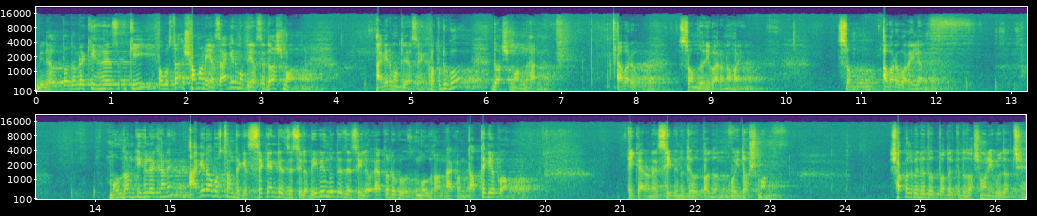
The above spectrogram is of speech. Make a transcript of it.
বিধায় উৎপাদনটা কি হয়েছে? কি অবস্থা? সমানই আছে, আগের মতোই আছে, দশ মন। আগের মতোই আছে। কতটুকু? দশ মন ধান। আবারও শ্রম যদি বাড়ানো হয়, শ্রম আবারও বাড়াইলাম। মূলধন কি হলো এখানে? আগের অবস্থান থেকে সেকেন্ডে যে ছিল, বি বিন্দুতে যে ছিল, এতটুকু মূলধন। এখন তার থেকেও কম। এই কারণে সি বিন্দুতে উৎপাদন ওই দশ মন। সকল বিন্দুতে উৎপাদন কিন্তু দশ মনই বোঝাচ্ছে।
